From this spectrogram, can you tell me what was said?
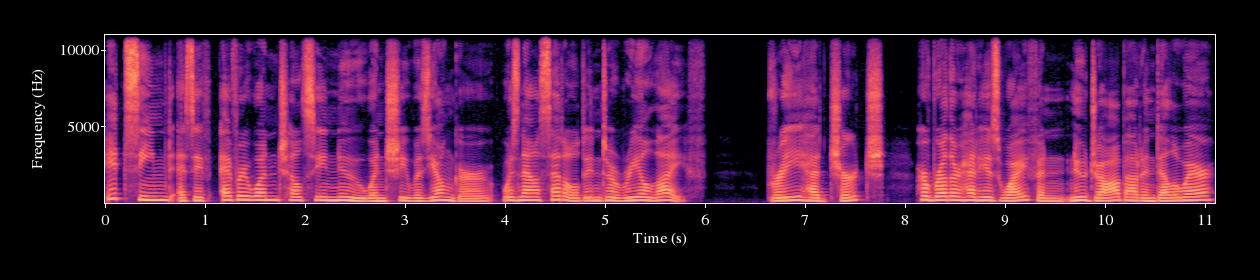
It seemed as if everyone Chelsea knew when she was younger was now settled into real life. Bree had church, her brother had his wife and new job out in Delaware,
